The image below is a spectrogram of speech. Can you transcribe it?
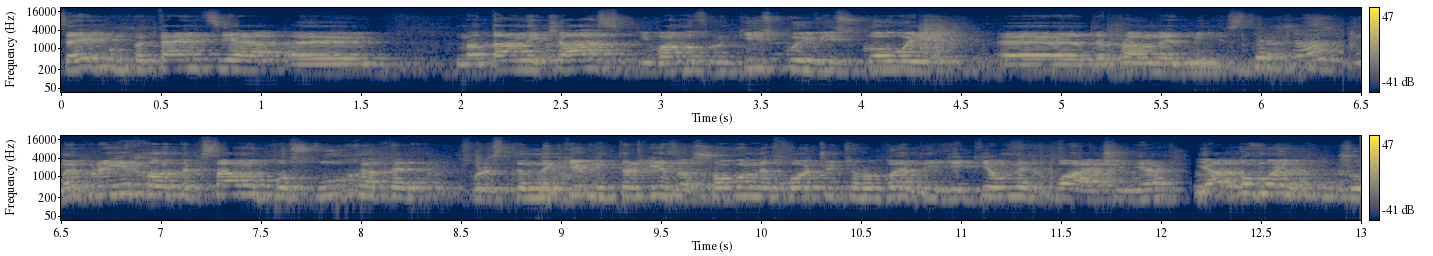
Це є компетенція е, на даний час Івано-Франківської військової е, державної адміністрації. Ми приїхали так само послухати представників інтервіза, що вони хочуть робити, які в них бачення. Я думаю, що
